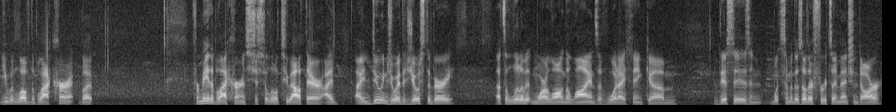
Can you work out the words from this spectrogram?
you would love the black currant but for me, the black currant's just a little too out there. I, I do enjoy the Josta berry. That's a little bit more along the lines of what I think um, this is and what some of those other fruits I mentioned are.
